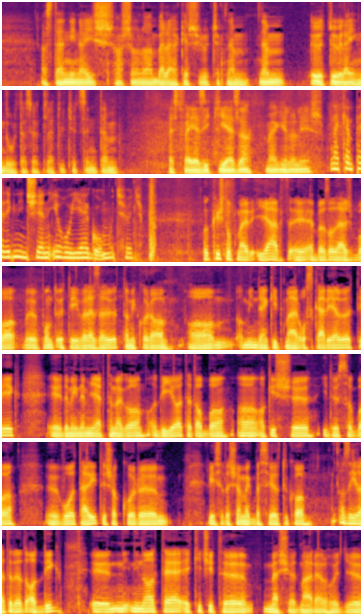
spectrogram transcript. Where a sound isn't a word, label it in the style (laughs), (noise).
aztán Nina is hasonlóan belelkesült, csak nem, nem ő tőle indult az ötlet, úgyhogy szerintem ezt fejezi ki ez a megjelölés. Nekem pedig nincs ilyen írói egóm, úgyhogy... Kristóf már járt eh, ebbe az adásba eh, pont öt évvel ezelőtt, amikor a, a, a mindenkit már Oscar jelölték, eh, de még nem nyerte meg a, a díjat, tehát abba a, a kis időszakban voltál itt, és akkor részletesen megbeszéltük a, az életedet addig. Nina, te egy kicsit meséld már el, hogy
